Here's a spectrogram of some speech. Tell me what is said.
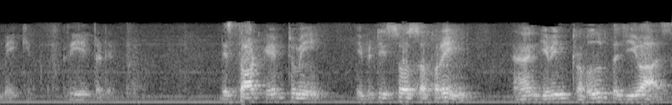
make it, created it? This thought came to me, if it is so suffering and giving trouble to the jivas,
